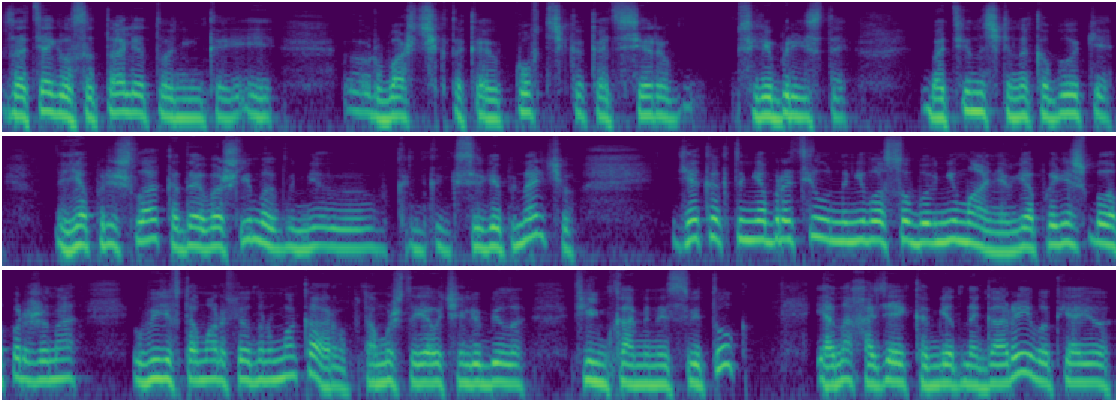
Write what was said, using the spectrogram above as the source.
затягивался, талия тоненькая, и рубашечка такая, кофточка какая-то серая, серебристая, ботиночки на каблуке. Я пришла, когда вошли мы к Сергею Пинаричу, я как-то не обратила на него особого внимания. Я, конечно, была поражена, увидев Тамару Федоровну Макарову, потому что я очень любила фильм «Каменный цветок», и она хозяйка Медной горы. Вот я ее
